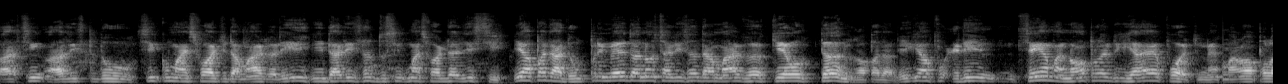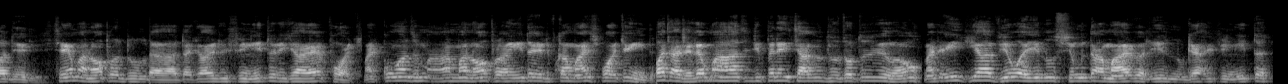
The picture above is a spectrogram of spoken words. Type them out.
assim, a lista do 5 mais fortes da Marvel ali e da lista dos 5 mais fortes da DC. E, rapaziada, o primeiro da nossa lista da Marvel, que é o Thanos, rapaziada. Ele, já, ele sem a manopla, ele já é forte, né? A manopla dele. Sem a manopla do, da, da Joia do Infinito, ele já é forte. Mas com as, a manopla ainda, ele fica mais forte ainda. Rapaziada, ele é uma raça diferenciada dos outros vilões, mas a gente já viu aí no filme da Marvel ali, no Guerra Infinita,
